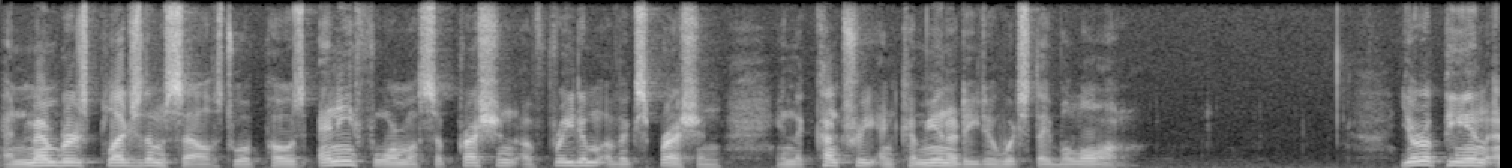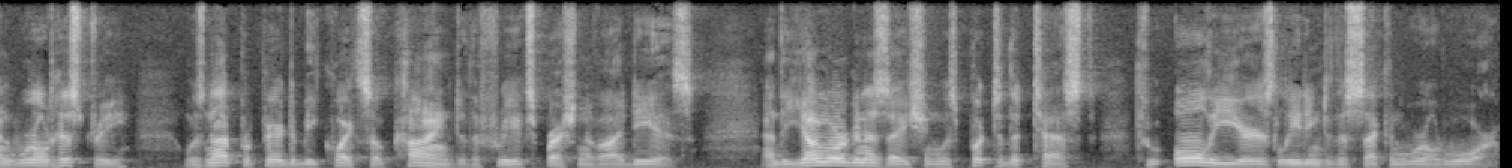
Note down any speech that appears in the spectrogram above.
and members pledge themselves to oppose any form of suppression of freedom of expression in the country and community to which they belong. European and world history was not prepared to be quite so kind to the free expression of ideas, and the young organization was put to the test through all the years leading to the Second World War.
